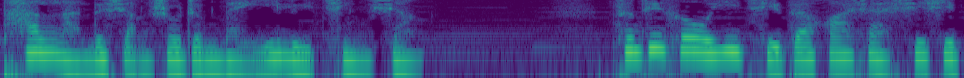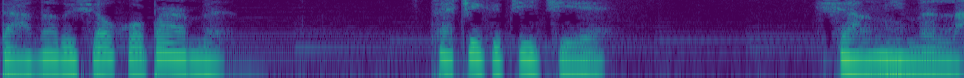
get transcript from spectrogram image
贪婪的享受着每一缕清香。曾经和我一起在花下嬉戏打闹的小伙伴们，在这个季节，想你们了。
